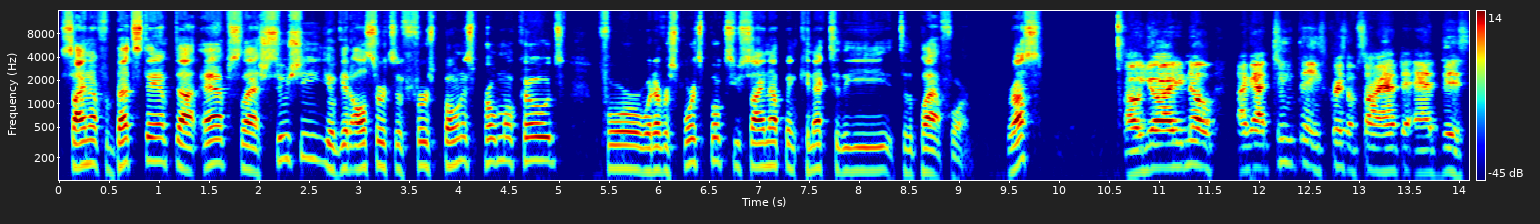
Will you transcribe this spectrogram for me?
sign up for betstamp.app slash sushi. You'll get all sorts of first bonus promo codes for whatever sports books you sign up and connect to the to the platform. Russ, Oh, you already know. I got two things, Chris. I'm sorry, I have to add this.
